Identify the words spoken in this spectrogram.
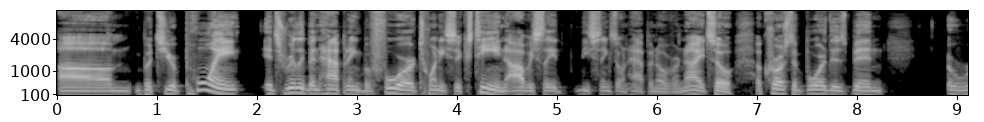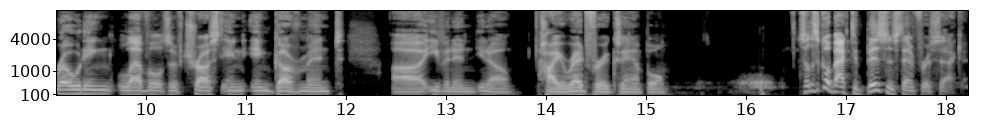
Um, but to your point, it's really been happening before 2016. Obviously, these things don't happen overnight. So across the board, there's been eroding levels of trust in in government, uh, even in you know higher ed, for example. So let's go back to business then for a second.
